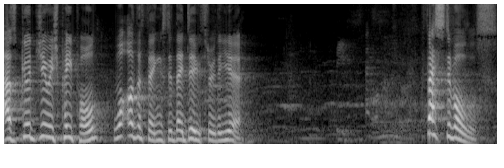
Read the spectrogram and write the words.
as good Jewish people, what other things did they do through the year? Festivals.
